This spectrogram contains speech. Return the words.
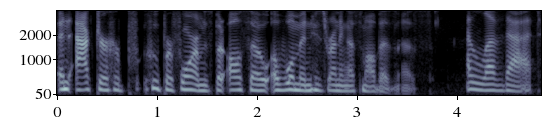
an actor who, performs but also a woman who's running a small business. I love that.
